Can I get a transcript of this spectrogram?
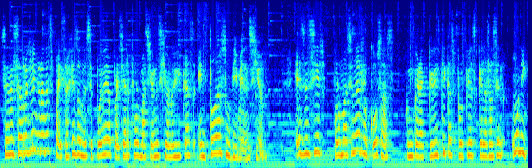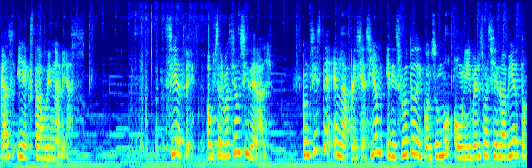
Se desarrolla en grandes paisajes donde se puede apreciar formaciones geológicas en toda su dimensión, es decir, formaciones rocosas con características propias que las hacen únicas y extraordinarias. 7. Observación sideral. Consiste en la apreciación y disfrute del consumo o universo a cielo abierto.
